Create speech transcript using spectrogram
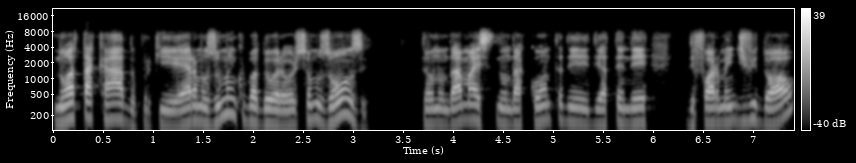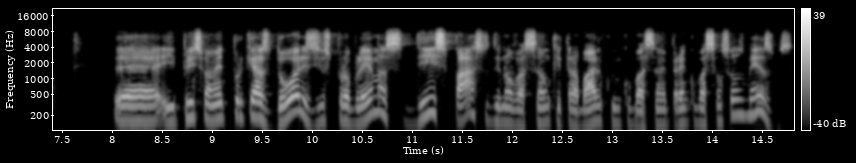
no atacado, porque éramos uma incubadora, hoje somos 11, então não dá mais, não dá conta de, de atender de forma individual é, e principalmente porque as dores e os problemas de espaços de inovação que trabalham com incubação e pré-incubação são os mesmos.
